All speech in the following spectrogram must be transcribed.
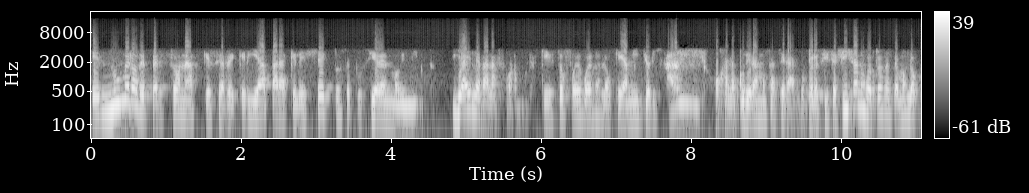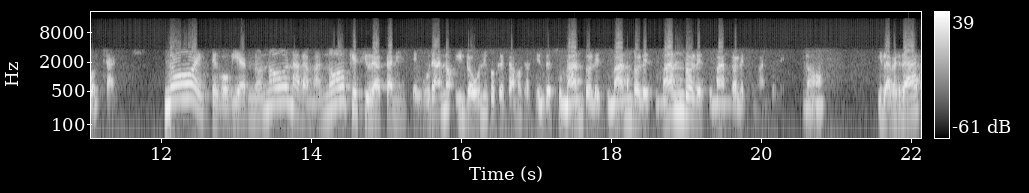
el número de personas que se requería para que el efecto se pusiera en movimiento. Y ahí le va la fórmula, que esto fue, bueno, lo que a mí yo dije, ay, ojalá pudiéramos hacer algo, pero si se fija, nosotros hacemos lo contrario. No este gobierno, no nada más, no qué ciudad tan insegura, no, y lo único que estamos haciendo es sumándole, sumándole, sumándole, sumándole, sumándole, ¿no? Y la verdad,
